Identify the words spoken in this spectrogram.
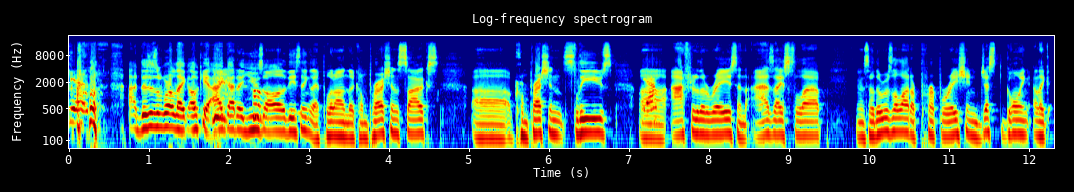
Yes. This is where like okay, I gotta use all of these things. I put on the compression socks, uh, compression sleeves uh, after the race, and as I slept, and so there was a lot of preparation just going like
